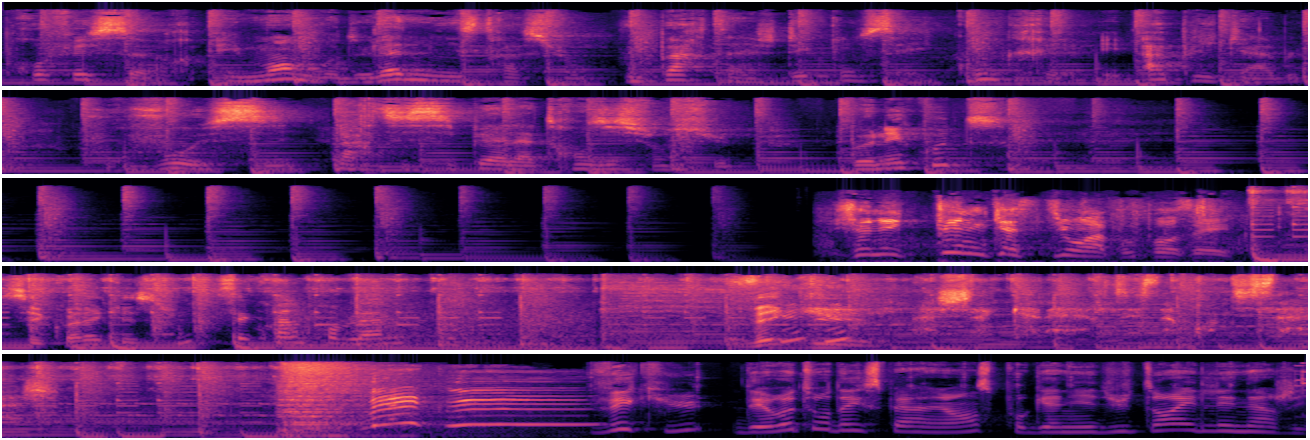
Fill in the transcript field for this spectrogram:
professeurs et membres de l'administration vous partagent des conseils concrets et applicables pour vous aussi participer à la transition sup. Bonne écoute Je n'ai qu'une question à vous poser. C'est quoi la question? C'est quoi le problème? Vécu À chaque galère, des apprentissages. Vécu, des retours d'expérience pour gagner du temps et de l'énergie.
